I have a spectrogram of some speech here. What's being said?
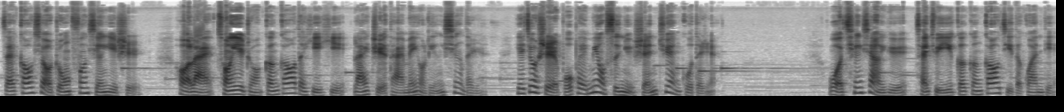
在高校中风行一时。后来，从一种更高的意义来指代没有灵性的人，也就是不被缪斯女神眷顾的人。我倾向于采取一个更高级的观点，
